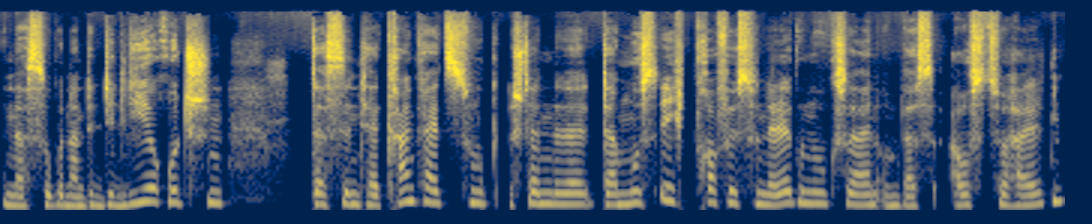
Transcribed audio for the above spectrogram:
in das sogenannte Delir rutschen das sind ja Krankheitszustände, da muss ich professionell genug sein, um das auszuhalten.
